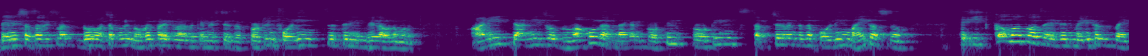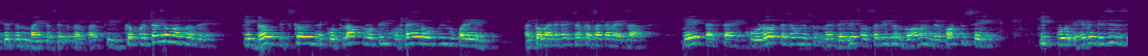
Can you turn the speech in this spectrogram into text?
डेव्हिस ससाविसला दोन वर्षापूर्वी नोबेल प्राईज मिळालं केमिस्ट्रीचं प्रोटीन फोल्डिंगचं त्यांनी हे लावलं म्हणून. आणि त्यांनी जो धुमाकूळ घातलाय कारण प्रोटीन प्रोटीन स्ट्रक्चर आणि त्याचं फोल्डिंग माहीत असणं हे इतकं महत्वाचं आहे. ज्यांनी मेडिकल माहिती माहीत असेल जातात की इतकं प्रचंड महत्वाचं आहे की ड्रग डिस्कवरी कुठला प्रोटीन कुठल्या याला उपयोग पडेल आणि तो मॅन्युफॅक्चर कसा करायचा हे त्या- त्या कोडं त्याच्यामुळे Demis Hassabis gone on record to say की पुढे हे दिस इज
